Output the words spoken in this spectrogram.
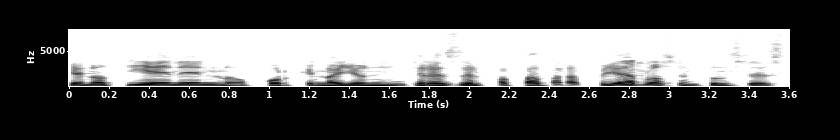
que no tienen o porque no hay un interés del papá para apoyarlos. Entonces,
